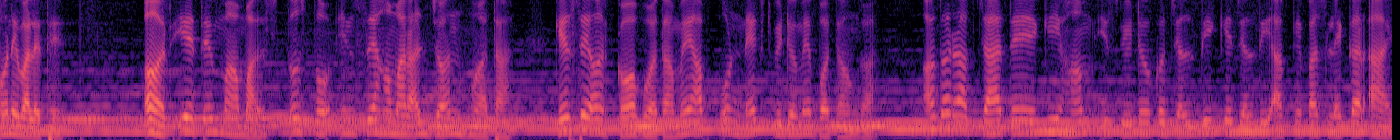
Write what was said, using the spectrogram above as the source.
होने वाले थे। और ये थे मामल्स। दोस्तों, इनसे हमारा जन्म हुआ था। कैसे और कब हुआ था, मैं आपको नेक्स्ट वीडियो में बताऊँगा। अगर आप चाहते हैं कि हम इस वीडियो को जल्दी के जल्दी आपके पास लेकर आए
